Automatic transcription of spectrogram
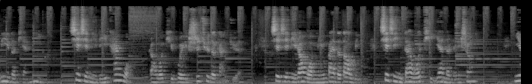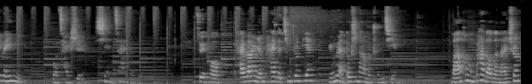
溺的甜蜜。谢谢你离开我，让我体会失去的感觉。谢谢你让我明白的道理。谢谢你带我体验的人生。因为你，我才是现在的我。最后，台湾人拍的青春片永远都是那么纯情。蛮横霸道的男生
